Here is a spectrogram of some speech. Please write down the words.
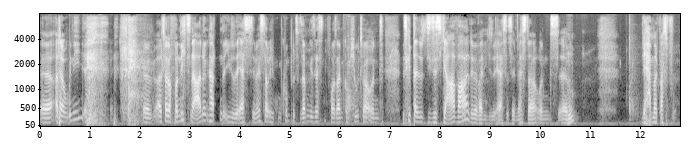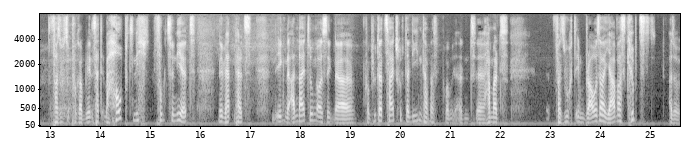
äh, an der Uni, äh, als wir noch von nichts eine Ahnung hatten, irgendwie so erstes Semester, habe ich mit einem Kumpel zusammengesessen vor seinem Computer und es gibt also dieses Java, ne, wir waren irgendwie so erstes Semester und ähm, hm? Wir haben halt was versucht zu programmieren. Es hat überhaupt nicht funktioniert. Ne, wir hatten halt irgendeine Anleitung aus irgendeiner Computerzeitschrift da liegen, haben das und äh, haben halt versucht im Browser JavaScript, also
